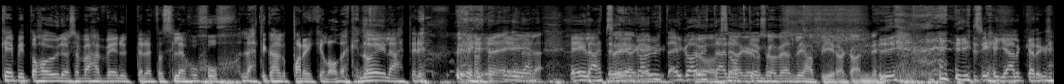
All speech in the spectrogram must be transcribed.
kepin tuohon ylös ja vähän venyttelet, että silleen huhuh, lähtiköhän pari kiloa veke. No ei lähtenyt. ei, ei, ei, lä- ei lähtenyt, eikä yhtä, eikä yhtään kun se notkempi. on vielä lihapiirakan, niin... ja siihen jälkeen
